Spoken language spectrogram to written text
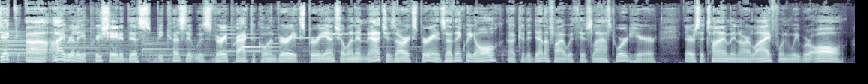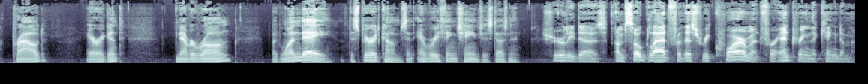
Dick, uh, I really appreciated this because it was very practical and very experiential, and it matches our experience. I think we all uh, could identify with his last word here. There's a time in our life when we were all proud, arrogant, never wrong, but one day the Spirit comes and everything changes, doesn't it? Surely does. I'm so glad for this requirement for entering the kingdom,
